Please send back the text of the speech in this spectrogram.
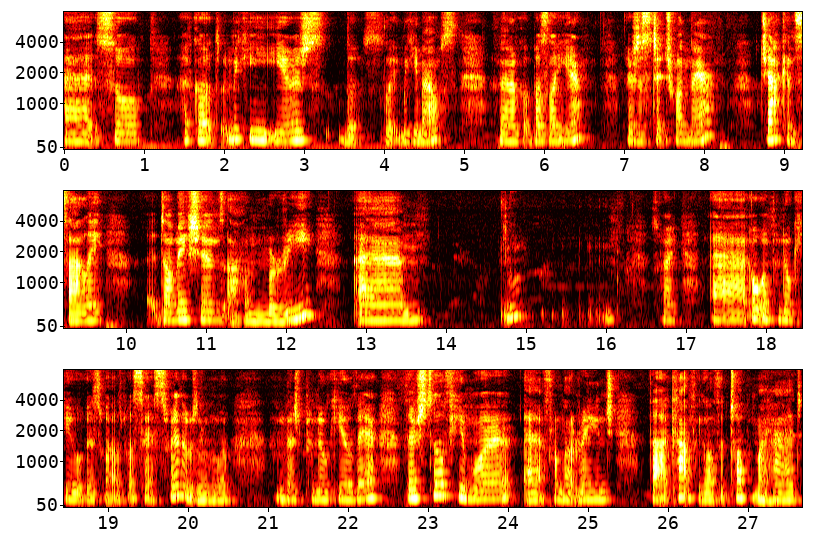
Uh, so I've got Mickey ears, that's like Mickey Mouse. And then I've got Buzz Lightyear. There's a Stitch one there. Jack and Sally, Dalmatians and Marie. Um, sorry. Uh, oh, and Pinocchio as well. I was about to say, I swear there was another one. And there's Pinocchio there. There's still a few more uh, from that range that I can't think off the top of my head.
